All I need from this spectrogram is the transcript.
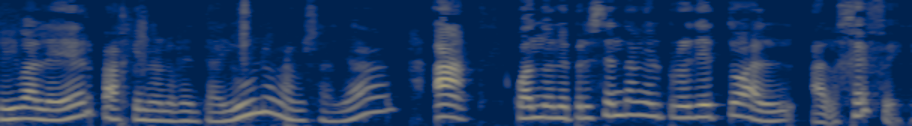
Que iba a leer, página 91, vamos allá. Ah, cuando le presentan el proyecto al, al jefe,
